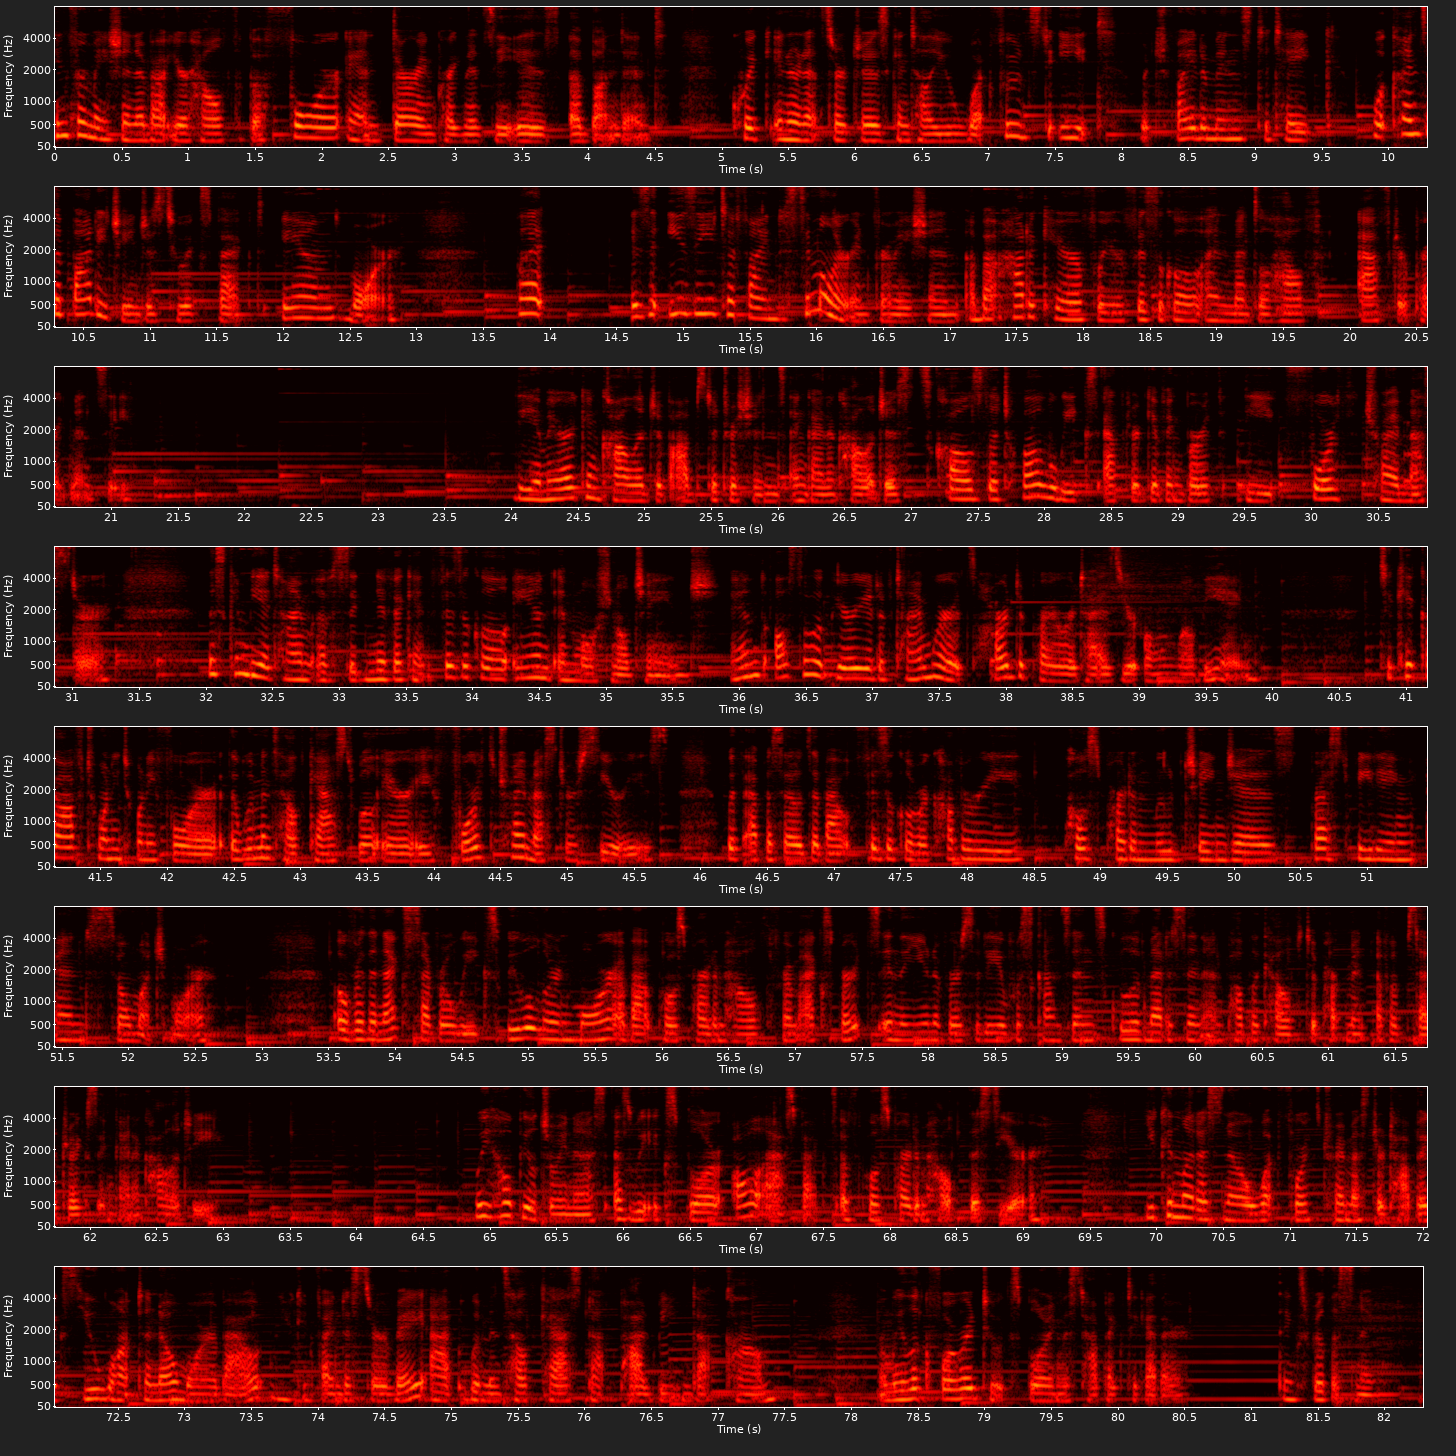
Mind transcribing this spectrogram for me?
Information about your health before and during pregnancy is abundant. Quick internet searches can tell you what foods to eat, which vitamins to take, what kinds of body changes to expect, and more. But is it easy to find similar information about how to care for your physical and mental health after pregnancy? The American College of Obstetricians and Gynecologists calls the 12 weeks after giving birth the fourth trimester. This can be a time of significant physical and emotional change, and also a period of time where it's hard to prioritize your own well being. To kick off 2024, the Women's Healthcast will air a fourth trimester series with episodes about physical recovery, postpartum mood changes, breastfeeding, and so much more. Over the next several weeks, we will learn more about postpartum health from experts in the University of Wisconsin School of Medicine and Public Health Department of Obstetrics and Gynecology. We hope you'll join us as we explore all aspects of postpartum health this year. You can let us know what fourth trimester topics you want to know more about. You can find a survey at womenshealthcast.podbean.com, and we look forward to exploring this topic together. Thanks for listening.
